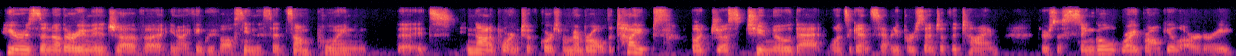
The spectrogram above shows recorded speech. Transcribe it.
Here is another image of, uh, you know, I think we've all seen this at some point. It's not important to, of course, remember all the types, but just to know that, once again, 70% of the time, there's a single right bronchial artery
